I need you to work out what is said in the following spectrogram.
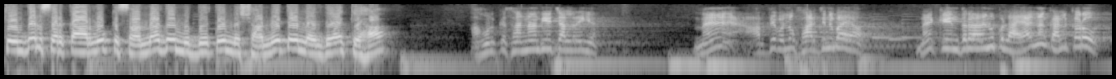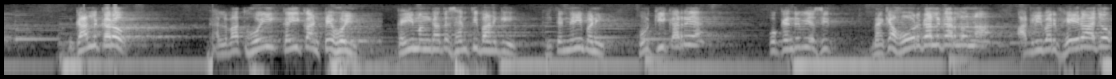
ਕੇਂਦਰ ਸਰਕਾਰ ਨੂੰ ਕਿਸਾਨਾਂ ਦੇ ਮੁੱਦੇ ਤੇ ਨਿਸ਼ਾਨੇ ਤੇ ਲੈਂਦਿਆਂ ਕਿਹਾ। ਆ ਹੁਣ ਕਿਸਾਨਾਂ ਦੀਆਂ ਚੱਲ ਰਹੀਆਂ। ਮੈਂ ਆਪਦੇ ਵੱਲੋਂ ਫਰਜ਼ ਨਿਭਾਇਆ। ਮੈਂ ਕੇਂਦਰ ਵਾਲਿਆਂ ਨੂੰ ਬੁਲਾਇਆ, ਨਾ ਗੱਲ ਕਰੋ। ਗੱਲ ਕਰੋ। ਗੱਲਬਾਤ ਹੋਈ, ਕਈ ਘੰਟੇ ਹੋਈ, ਕਈ ਮੰਗਾਂ ਤੇ ਸਹਿਮਤੀ ਬਣ ਗਈ, ਕਈ ਨਹੀਂ ਬਣੀ। ਹੁਣ ਕੀ ਕਰ ਰਿਹਾ ਉਹ ਕਹਿੰਦੇ ਵੀ ਅਸੀਂ ਮੈਂ ਕਿਹਾ, ਹੋਰ ਗੱਲ ਕਰ ਲਓ ਨਾ। ਅਗਲੀ ਵਾਰ ਫੇਰ ਆ ਜਾਓ।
